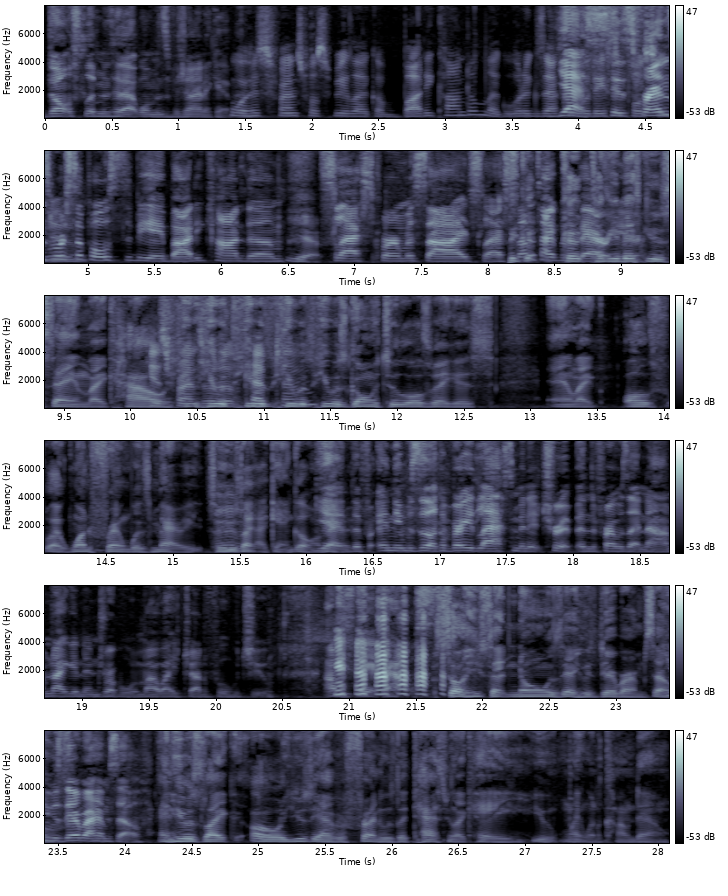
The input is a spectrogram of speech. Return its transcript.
don't slip into that woman's vagina, Kevin. Were his friends supposed to be like a body condom? Like what exactly were Yes, they his supposed friends to were supposed to be a body condom Yeah. slash spermicide slash some type of barrier. because he basically was saying like how His he, friends he would was he was he was he was going to Las Vegas, and like all like one friend was married, so he was like, "I can't go." I'm Mm. yeah, married." the, and it was like a very last minute trip, and the friend was like, "Nah, I'm not getting in trouble with my wife trying to fool with you. I'm gonna stay at the house." so he said no one was there. He was there by himself. He was there by himself. and he was like, "Oh, usually I have a friend who's like tasked me like, hey, you might want to calm down."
